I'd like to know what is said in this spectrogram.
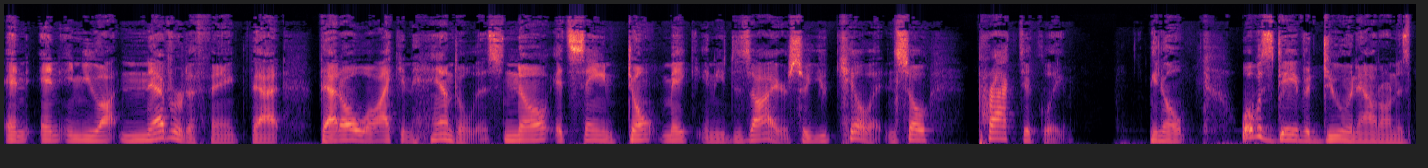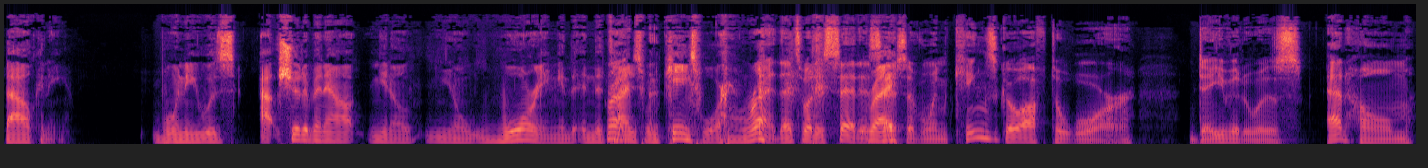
And, and and you ought never to think that that oh well I can handle this. No, it's saying don't make any desires. So you kill it. And so practically, you know, what was David doing out on his balcony when he was out? Should have been out, you know, you know, warring in the, in the Right. times when kings war. Right, that's what it said. It Right. says of when kings go off to war, David was at home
